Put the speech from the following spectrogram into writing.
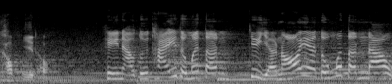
khóc gì đâu. Khi nào tôi thấy tôi mới tin Chứ giờ nói á tôi không có tin đâu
